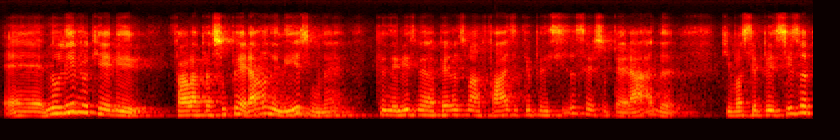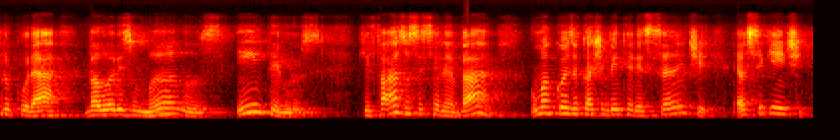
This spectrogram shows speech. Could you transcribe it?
É, no livro que ele fala para superar o niilismo, né, que o niilismo é apenas uma fase que precisa ser superada, que você precisa procurar valores humanos íntegros que faz você se elevar, uma coisa que eu acho bem interessante é o seguinte:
